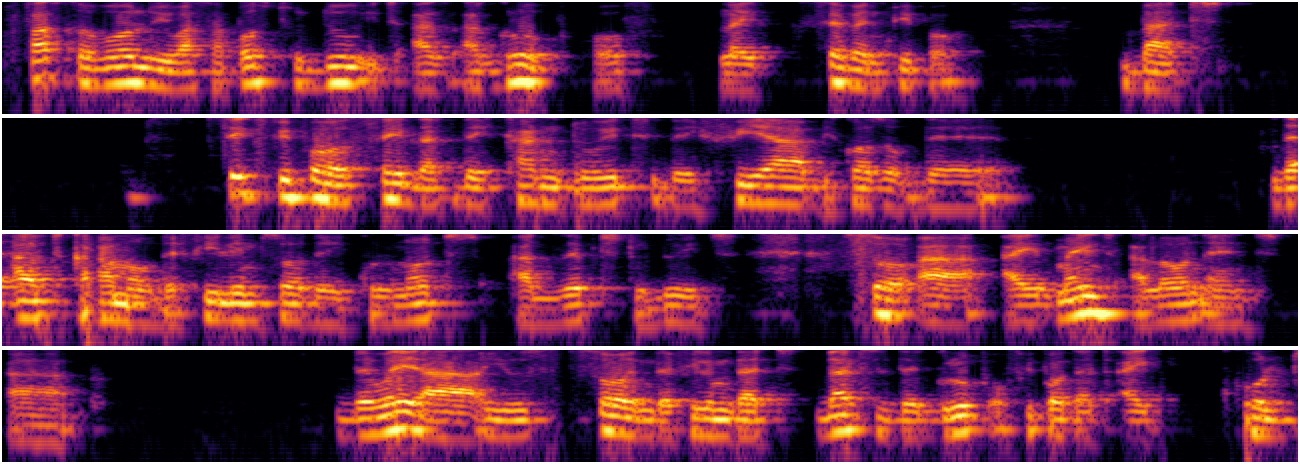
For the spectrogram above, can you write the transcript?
first of all we were supposed to do it as a group of like seven people, but six people said that they can't do it. They fear because of the the outcome of the film, so they could not accept to do it. So uh, I remained alone, and uh, the way uh, you saw in the film that that is the group of people that I could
